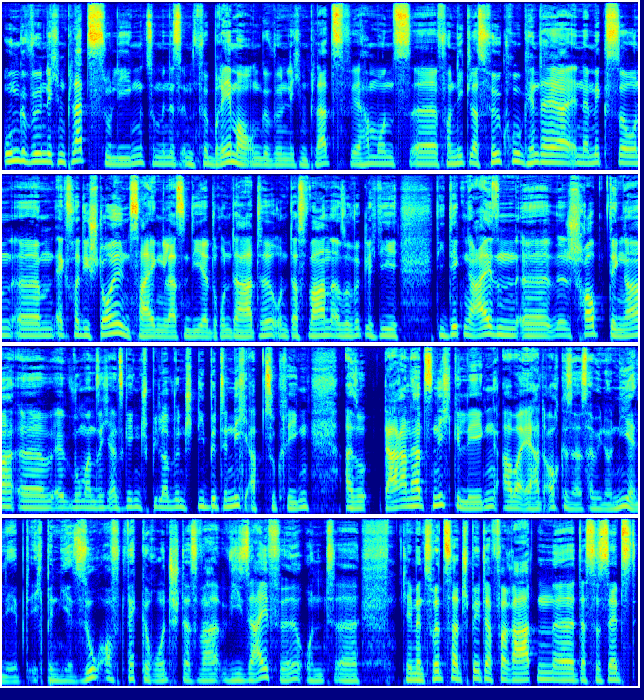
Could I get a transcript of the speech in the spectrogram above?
ungewöhnlichen Platz zu liegen, zumindest im für Bremer ungewöhnlichen Platz. Wir haben uns äh, von Niklas Füllkrug hinterher in der Mixzone ähm, extra die Stollen zeigen lassen, die er drunter hatte. Und das waren also wirklich die, die dicken Eisenschraubdinger, äh, äh, wo man sich als Gegenspieler Spieler wünscht, die bitte nicht abzukriegen. Also daran hat es nicht gelegen, aber er hat auch gesagt, das habe ich noch nie erlebt. Ich bin hier so oft weggerutscht, das war wie Seife. Und äh, Clemens Fritz hat später verraten, äh, dass das selbst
